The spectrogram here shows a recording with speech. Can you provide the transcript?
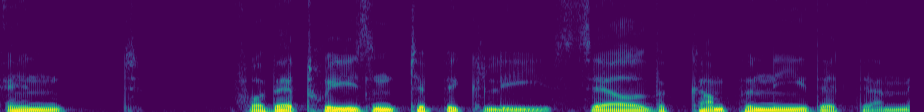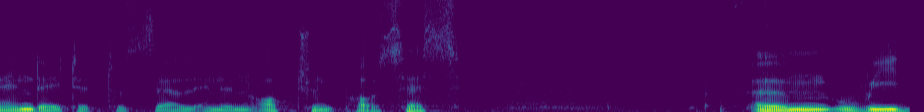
and for that reason typically sell the company that they're mandated to sell in an auction process. Um, we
